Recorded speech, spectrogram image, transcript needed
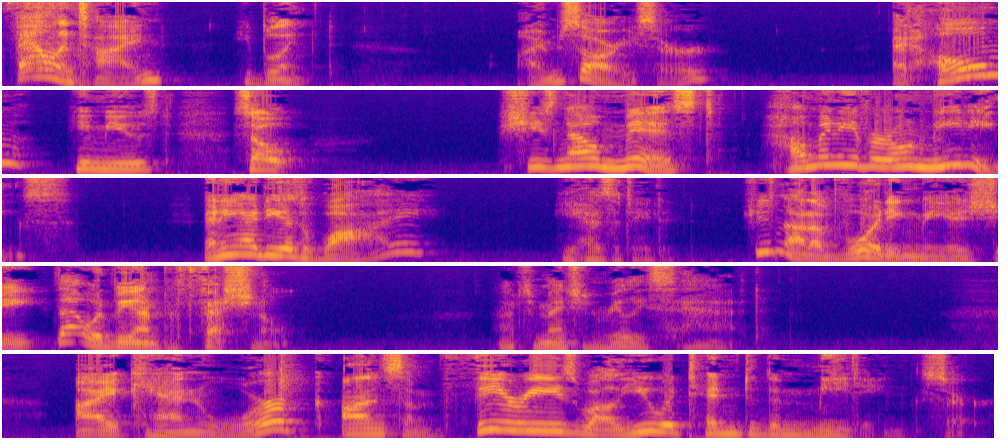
Valentine? He blinked. I'm sorry, sir. At home? He mused. So, she's now missed how many of her own meetings? Any ideas why? He hesitated. She's not avoiding me, is she? That would be unprofessional. Not to mention really sad. I can work on some theories while you attend to the meeting, sir.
